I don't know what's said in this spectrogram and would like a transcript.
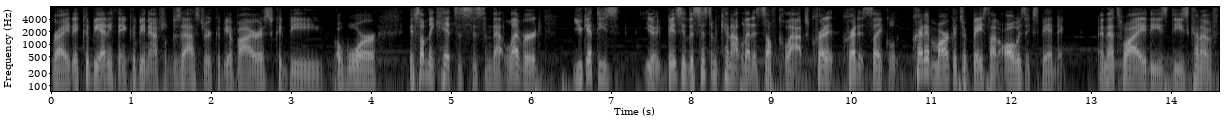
right? It could be anything. It could be a natural disaster. It could be a virus. Could be a war. If something hits a system that levered you get these you know basically the system cannot let itself collapse. Credit credit cycle credit markets are based on always expanding. And that's why these these kind of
